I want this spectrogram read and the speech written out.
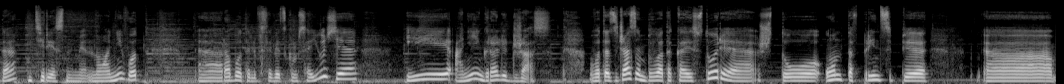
да, интересными, но они вот а, работали в Советском Союзе, и они играли джаз. Вот а с джазом была такая история, что он-то, в принципе, а,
